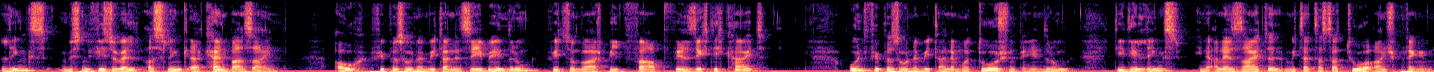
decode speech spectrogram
Links müssen visuell als Link erkennbar sein, auch für Personen mit einer Sehbehinderung, wie zum Beispiel Farbfehlsichtigkeit, und für Personen mit einer motorischen Behinderung, die die Links in einer Seite mit der Tastatur anspringen.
